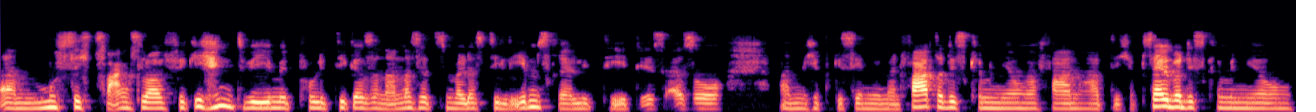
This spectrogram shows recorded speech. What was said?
ähm, muss sich zwangsläufig irgendwie mit Politik auseinandersetzen, weil das die Lebensrealität ist. Also ähm, ich habe gesehen, wie mein Vater Diskriminierung erfahren hat. Ich habe selber Diskriminierung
